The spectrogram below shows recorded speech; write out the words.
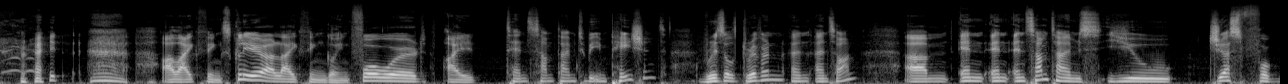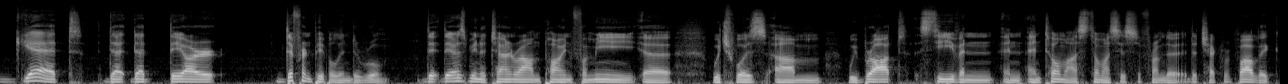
right? I like things clear. I like things going forward. I tend sometimes to be impatient, result driven, and and so on. Um, and and and sometimes you just forget that that they are different people in the room. Th- there's been a turnaround point for me, uh, which was um, we brought Steve and, and, and Thomas. Thomas is from the, the Czech Republic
